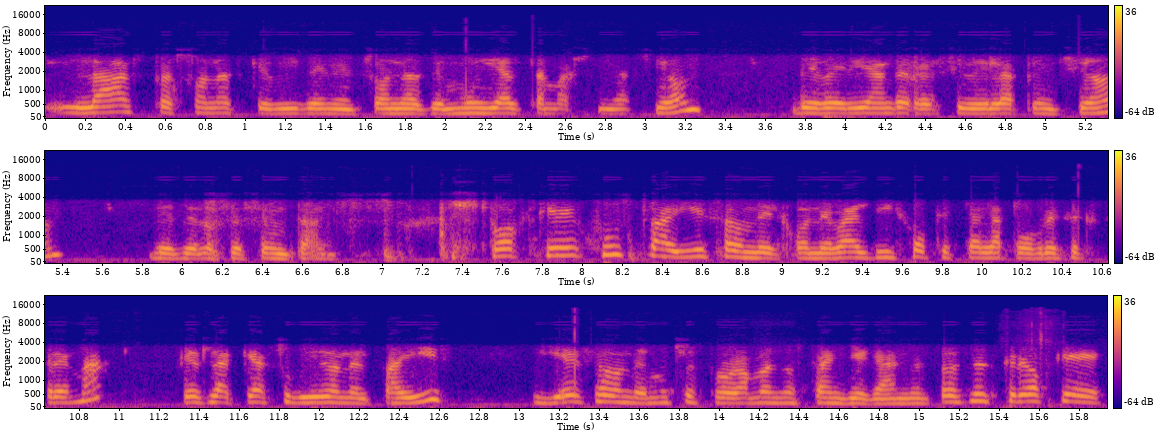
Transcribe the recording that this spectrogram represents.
las personas que viven en zonas de muy alta marginación deberían de recibir la pensión desde los 60 años. Porque justo ahí es donde el Coneval dijo que está la pobreza extrema, que es la que ha subido en el país y es donde muchos programas no están llegando. Entonces creo que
